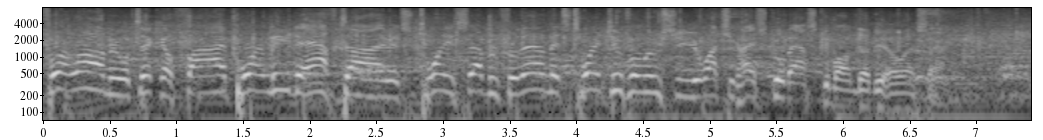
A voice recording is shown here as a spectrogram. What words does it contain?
Fort Loramie will take a five-point lead to halftime. It's 27 for them. It's 22 for Russia. You're watching high school basketball on WOSN.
